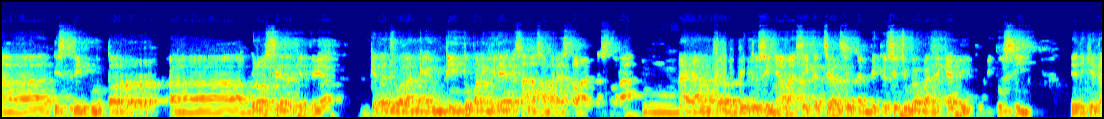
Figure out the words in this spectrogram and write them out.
uh, distributor uh, grosir gitu ya. Kita jualan ke MT itu paling gede ke sana sama restoran-restoran. Hmm. Nah, yang ke B2C-nya masih kecil sih dan B2C juga banyaknya B2B2C. Jadi kita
